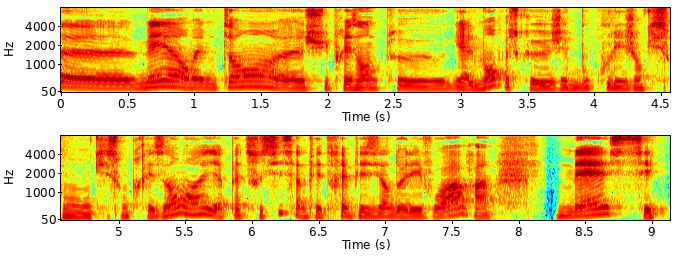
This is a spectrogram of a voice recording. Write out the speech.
Euh, mais en même temps, euh, je suis présente euh, également parce que j'aime beaucoup les gens qui sont qui sont présents. Il hein, n'y a pas de souci, ça me fait très plaisir de les voir. Mais c'est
